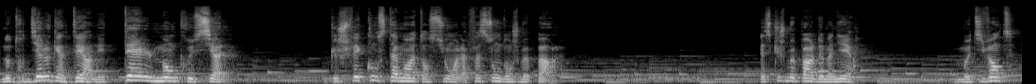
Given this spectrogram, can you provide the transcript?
Notre dialogue interne est tellement crucial que je fais constamment attention à la façon dont je me parle. Est-ce que je me parle de manière motivante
